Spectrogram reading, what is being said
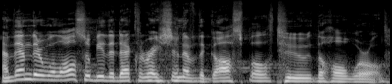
And then there will also be the declaration of the gospel to the whole world.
